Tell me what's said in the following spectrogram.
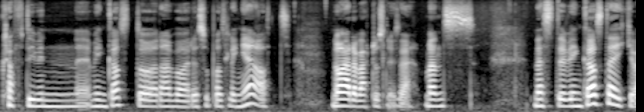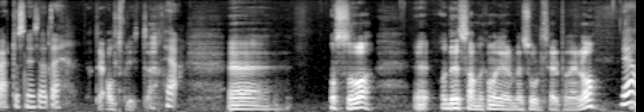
kraftig vind, vindkast, og den varer såpass lenge at nå er det verdt å snu seg. Mens neste vindkast er ikke verdt å snu seg til. Det er altfor lite. Ja. Eh, og så eh, Og det samme kan man gjøre med solcellepanel òg. Ja.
